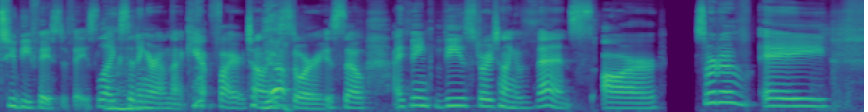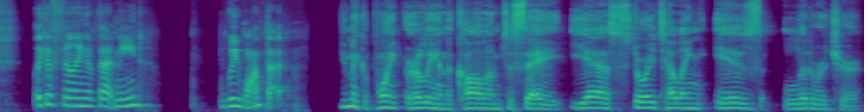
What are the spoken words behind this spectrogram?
to be face to face, like mm-hmm. sitting around that campfire telling Yeah. stories. So I think these storytelling events are sort of a like a filling of that need. We want that. You make a point early in the column to say, yes, storytelling is literature.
